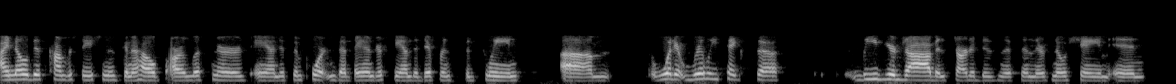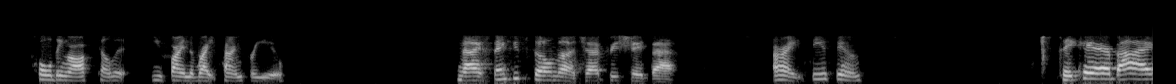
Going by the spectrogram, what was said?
I know this conversation is going to help our listeners, and it's important that they understand the difference between um, what it really takes to leave your job and start a business, and there's no shame in holding off till it, you find the right time for you. Nice. Thank you so much. I appreciate that. All right. See you soon. Take care. Bye.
